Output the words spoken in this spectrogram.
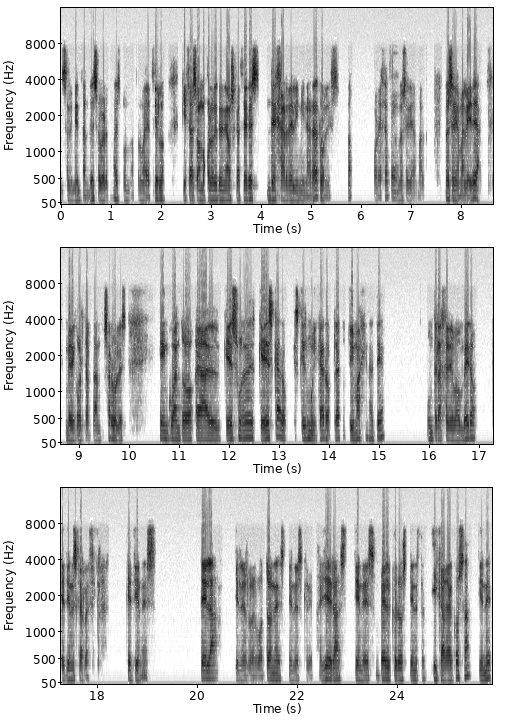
se alimentan de eso, ¿verdad? Es por una forma de decirlo. Quizás a lo mejor lo que tendríamos que hacer es dejar de eliminar árboles, ¿no? Por ejemplo, no sería mal, no sería mala idea, en vez de cortar tantos árboles. En cuanto al que es, que es caro, es que es muy caro, claro. Tú imagínate un traje de bombero que tienes que reciclar. que tienes? Tela, tienes los botones, tienes cremalleras, tienes velcros, tienes y cada cosa tiene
